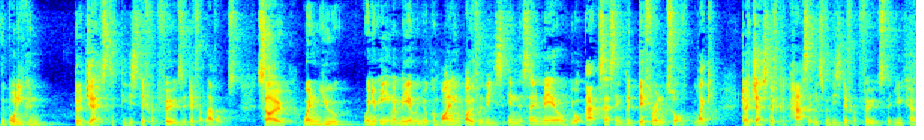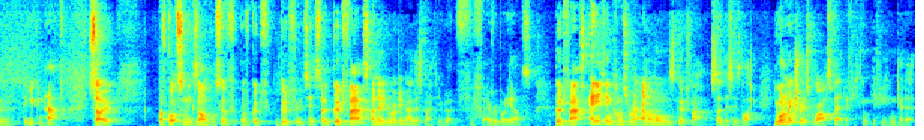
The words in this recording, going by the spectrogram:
the body can digest these different foods at different levels. So when you when you're eating a meal and you're combining both of these in the same meal, you're accessing the different sort of like digestive capacities for these different foods that you can that you can have. So I've got some examples of, of good good foods here. So good fats, I know you already know this, Matthew, but for, everybody else, good fats. Anything comes from an animal is good fat. So this is like you want to make sure it's grass fed if you can if you can get it.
